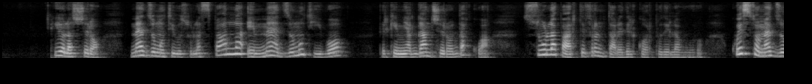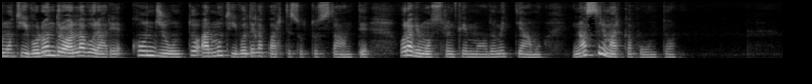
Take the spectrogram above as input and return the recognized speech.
Io lascerò mezzo motivo sulla spalla e mezzo motivo perché mi aggancerò da qua sulla parte frontale del corpo del lavoro. Questo mezzo motivo lo andrò a lavorare congiunto al motivo della parte sottostante. Ora vi mostro in che modo mettiamo i nostri marcapunto.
